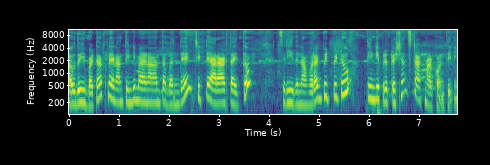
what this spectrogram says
ಹೌದು, ಈ ಬಟರ್ಫ್ಲೈ ನಾನು ತಿಂಡಿ ಮಾಡೋಣ ಅಂತ ಬಂದೆ. ಚಿಟ್ಟೆ ಹಾರಾಡ್ತಾ ಇತ್ತು. ಸರಿ, ಇದನ್ನು ಹೊರಗೆ ಬಿಟ್ಬಿಟ್ಟು ತಿಂಡಿ ಪ್ರಿಪ್ರೇಷನ್ ಸ್ಟಾರ್ಟ್ ಮಾಡ್ಕೊತೀನಿ.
